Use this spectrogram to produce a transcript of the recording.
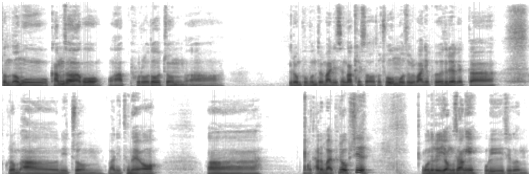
좀 너무 감사하고 어, 앞으로도 좀 어, 이런 부분들 많이 생각해서 더 좋은 모습을 많이 보여드려야겠다 그런 마음이 좀 많이 드네요. 아, 뭐 다른 말 필요 없이 오늘의 영상이 우리 지금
